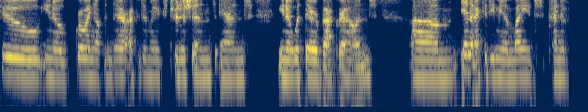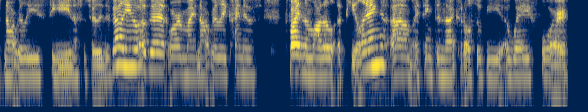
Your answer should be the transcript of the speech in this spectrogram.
who, you know, growing up in their academic traditions and, you know, with their background, um, in academia might kind of not really see necessarily the value of it or might not really kind of find the model appealing, um, I think then that could also be a way for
